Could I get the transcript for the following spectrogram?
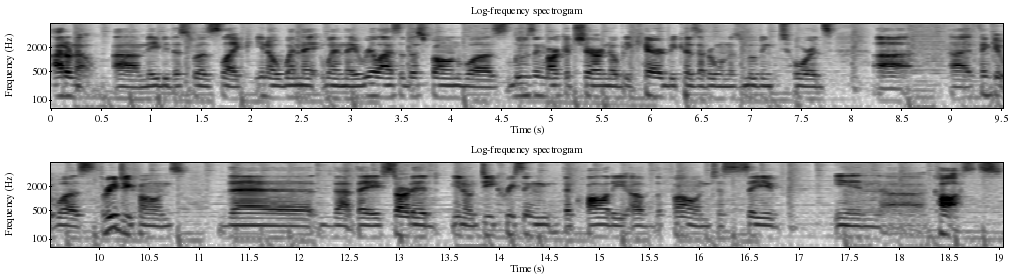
I don't know. Uh, maybe this was like you know when they when they realized that this phone was losing market share, nobody cared because everyone was moving towards. Uh, I think it was 3G phones that that they started, you know, decreasing the quality of the phone to save in uh, costs,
